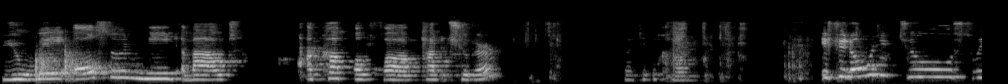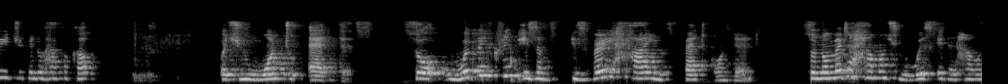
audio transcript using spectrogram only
You will also need about a cup of uh, powdered sugar. i take a cup. If you don't want it too sweet, you can do half a cup, but you want to add this. So whipping cream is, a, is very high in fat content. So no matter how much you whisk it and how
